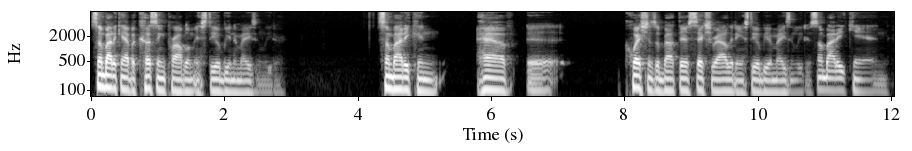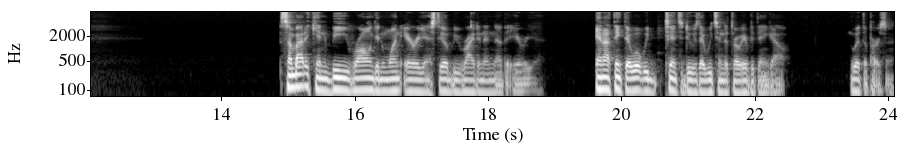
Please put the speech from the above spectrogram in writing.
Somebody can have a cussing problem and still be an amazing leader. Somebody can have uh, questions about their sexuality and still be amazing leader. Somebody can somebody can be wrong in one area and still be right in another area. And I think that what we tend to do is that we tend to throw everything out with the person.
